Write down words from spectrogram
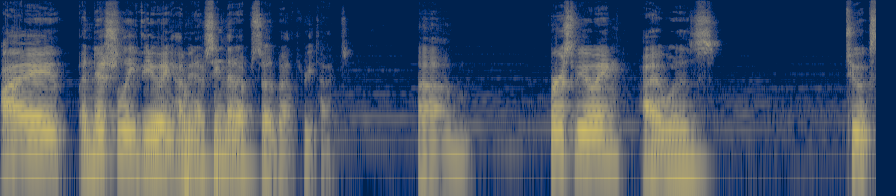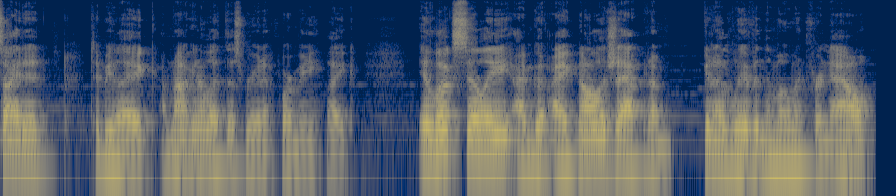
I initially viewing. I mean, I've seen that episode about three times. Um, first viewing, I was too excited to be like, I'm not gonna let this ruin it for me. Like, it looks silly. I'm good. I acknowledge that, but I'm gonna live in the moment for now.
